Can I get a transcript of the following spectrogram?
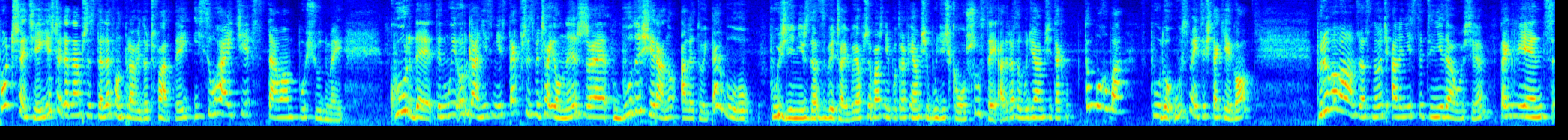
po trzeciej, jeszcze gadałam przez telefon prawie do czwartej i słuchajcie, wstałam po siódmej. Kurde, ten mój organizm jest tak przyzwyczajony, że budzę się rano, ale to i tak było później niż zazwyczaj, bo ja przeważnie potrafiłam się budzić koło szóstej, a teraz obudziłam się tak, to było chyba w pół do ósmej, coś takiego. Próbowałam zasnąć, ale niestety nie dało się. Tak więc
